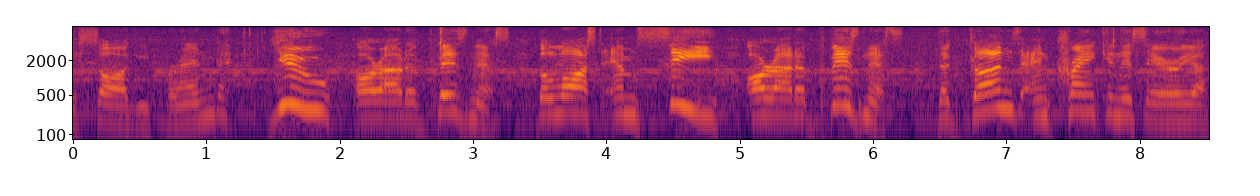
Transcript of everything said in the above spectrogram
My soggy friend. You are out of business. The Lost MC are out of business. The guns and crank in this area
